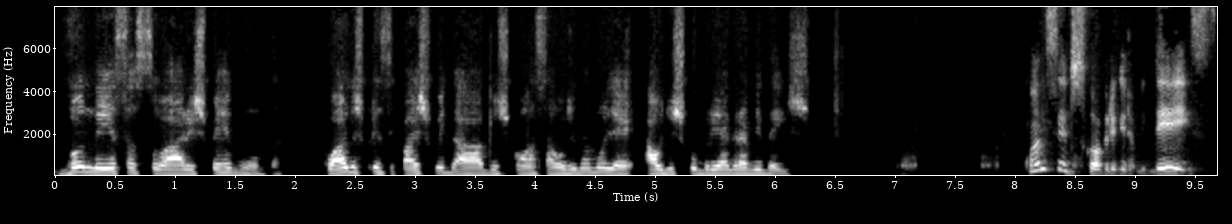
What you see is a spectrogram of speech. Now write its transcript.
Vanessa Soares pergunta: quais os principais cuidados com a saúde da mulher ao descobrir a gravidez? Quando você descobre a gravidez,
